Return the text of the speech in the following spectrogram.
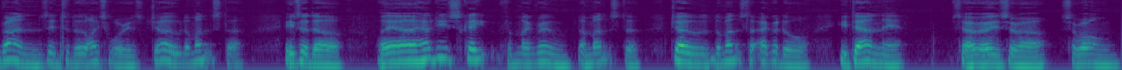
runs into the ice warriors. Joe, the monster. Isidore, oh, well, how did you escape from my room? The monster. Joe, the monster Agador. You down there? Sarah, Sarong.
